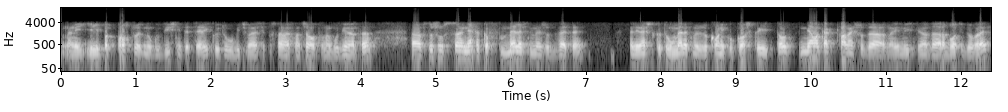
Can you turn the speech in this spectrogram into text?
нали, или пък просто едногодишните цели, които обичаме да си поставяме в началото на годината, всъщност са някакъв мелес между двете, нали, нещо като мелес между кон и кокошка и то няма как това нещо да, нали, наистина да работи добре.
